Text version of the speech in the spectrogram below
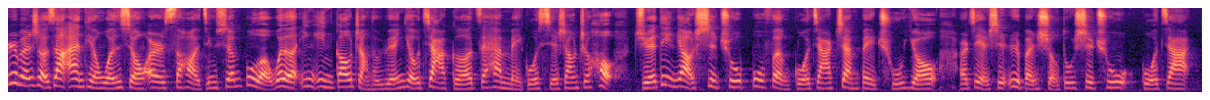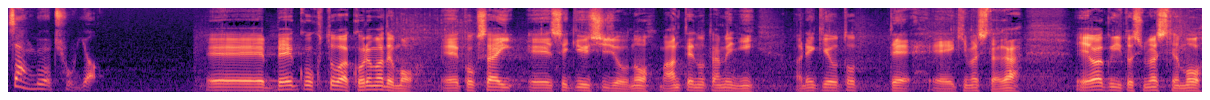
日本首相岸田文雄二十四号已经宣布了，为了因应高涨的原油价格，在和美国协商之后，决定要释出部分国家战备储油，而这也是日本首度释出国家战略储油。呃，米国とはこれまでも呃国际呃石油市场の安定のために连携を取って呃きましたが，呃我が国としましても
